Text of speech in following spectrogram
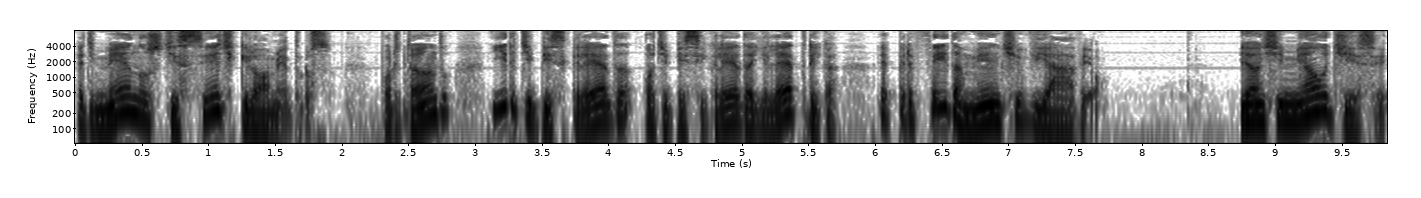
é de menos de 7 quilômetros. Portanto, ir de bicicleta ou de bicicleta elétrica é perfeitamente viável. Yang Ximiao disse:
